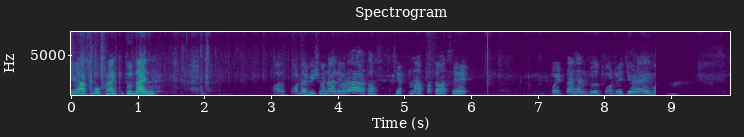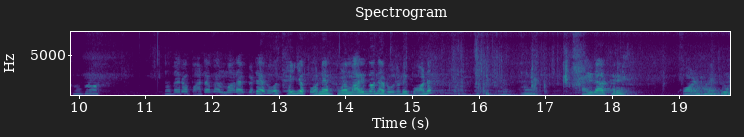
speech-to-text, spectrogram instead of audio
એ આ છોકરાએ કીધું જાય. મારો પોડે વિશ્વ ના લેવડા તો કેટલા પતા છે પૈટા છે ને બધું પોડરી ચેડાય છોકરો, દાદા રો પાટા પણ મારા બેટા રોજ ખાઈ ગયા પોડને હમણાં મારી દો ને રોજડી ખાઈ ખરીદાર ખરે. પોંડ મને છું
